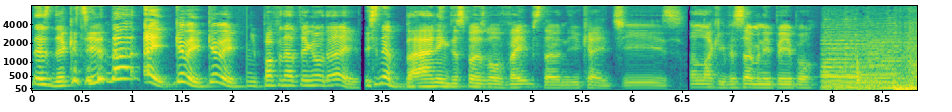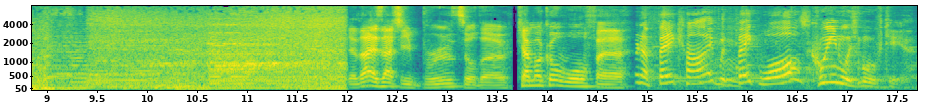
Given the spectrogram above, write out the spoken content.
There's nicotine in that? Hey, give me, give me. You're puffing that thing all day. You seen they're banning disposable vapes though in the UK? Jeez. Unlucky for so many people. Yeah, that is actually brutal though. Chemical warfare. In a fake hive with fake walls? Queen was moved here.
